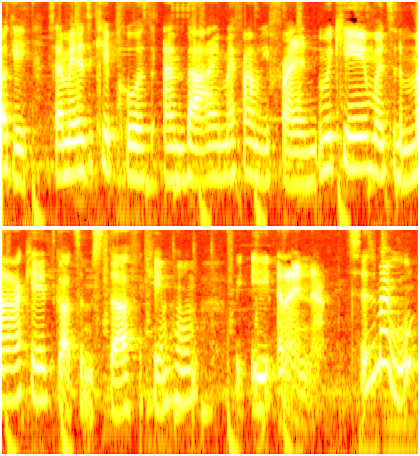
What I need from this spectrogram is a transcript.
Okay, so I made it to Cape Coast and by my family friend. When we came, went to the market, got some stuff, came home, we ate and I napped. This is my room.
